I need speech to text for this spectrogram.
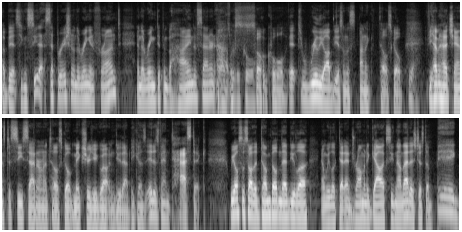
a bit. So you can see that separation of the ring in front and the ring dipping behind of Saturn. Ah, that's it looks really cool. so cool. It's really obvious on this on a telescope. Yeah. If you haven't had a chance to see Saturn on a telescope, make sure you go out and do that because it is fantastic. We also saw the Dumbbell Nebula and we looked at Andromeda Galaxy. Now that is just a big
